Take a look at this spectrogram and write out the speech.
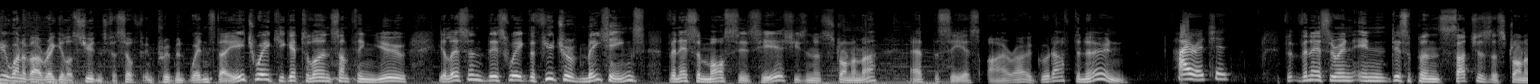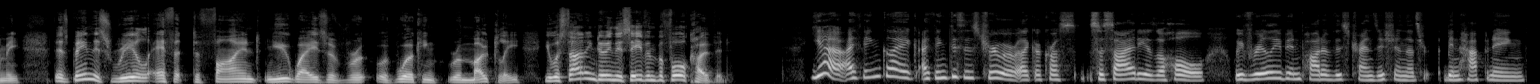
you one of our regular students for Self Improvement Wednesday? Each week you get to learn something new. Your lesson this week, the future of meetings. Vanessa Moss is here. She's an astronomer at the CSIRO. Good afternoon. Hi, Richard. Vanessa, in, in disciplines such as astronomy, there's been this real effort to find new ways of, re- of working remotely. You were starting doing this even before COVID. Yeah, I think like I think this is true like across society as a whole. We've really been part of this transition that's been happening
